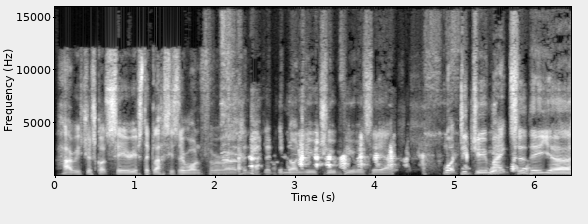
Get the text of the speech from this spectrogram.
Harry's just got serious. The glasses are on for uh, the, the, the non-YouTube viewers here. What did you make to the uh,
